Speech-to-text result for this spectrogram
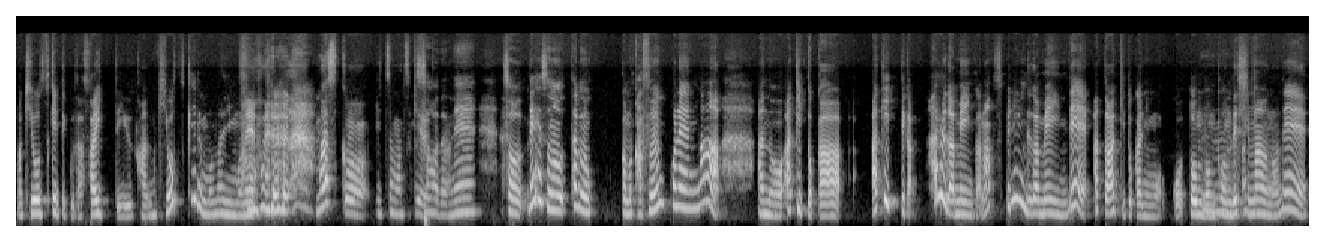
まあ、気をつけてくださいっていうか気をつけるも何もね。マスクをいつもつけるそうだ。ね。そう。で、その多分この花粉、ポレンが、あの、秋とか、秋っていうか、春がメインかな？スプリングがメインで、あと秋とかにもこうどんどん飛んでしまうので、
